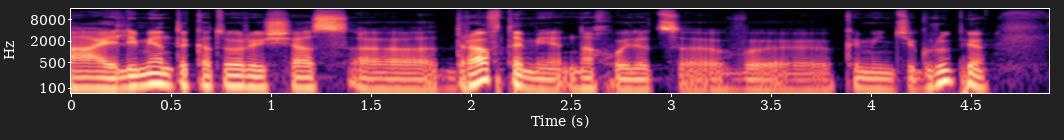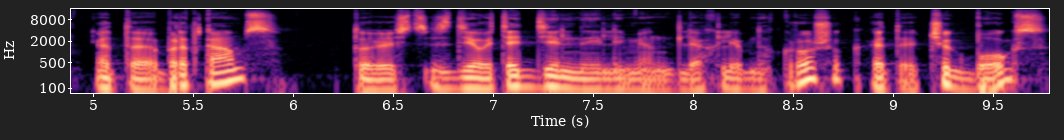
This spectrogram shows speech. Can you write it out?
А элементы, которые сейчас э, драфтами находятся в комьюнити-группе, это breadcrumbs, то есть сделать отдельный элемент для хлебных крошек, это checkbox,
